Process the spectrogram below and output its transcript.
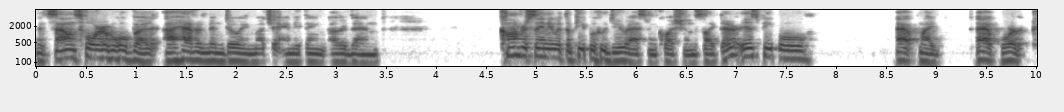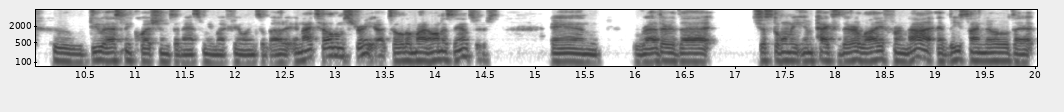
it sounds horrible, but I haven't been doing much of anything other than conversating with the people who do ask me questions. Like there is people at my at work who do ask me questions and ask me my feelings about it, and I tell them straight. I tell them my honest answers, and rather that just only impacts their life or not, at least I know that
